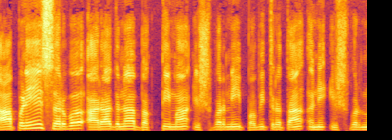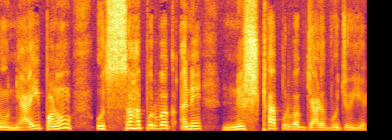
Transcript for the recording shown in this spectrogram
આપણે સર્વ આરાધના ભક્તિમાં ઈશ્વરની પવિત્રતા અને ઈશ્વરનું ન્યાયીપણું ઉત્સાહપૂર્વક અને નિષ્ઠાપૂર્વક જાળવવું જોઈએ.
